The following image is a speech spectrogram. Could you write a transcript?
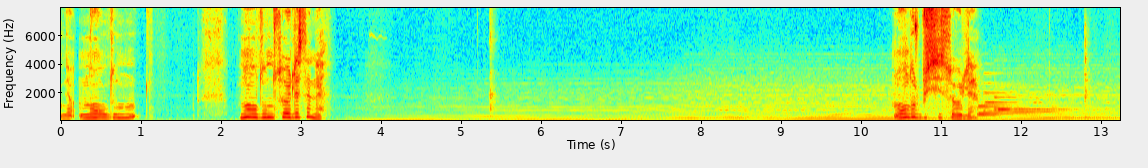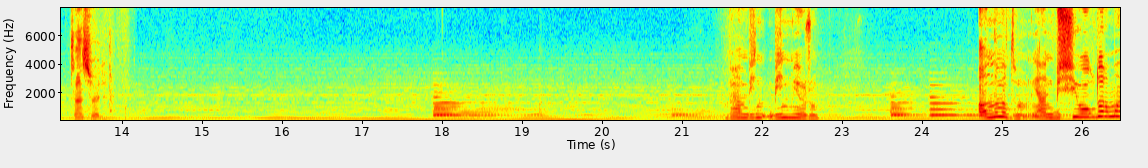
Ya ne olduğunu ne olduğunu söylesene. Olur bir şey söyle. Sen söyle. Ben bin- bilmiyorum. Anlamadım. Yani bir şey oldu ama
